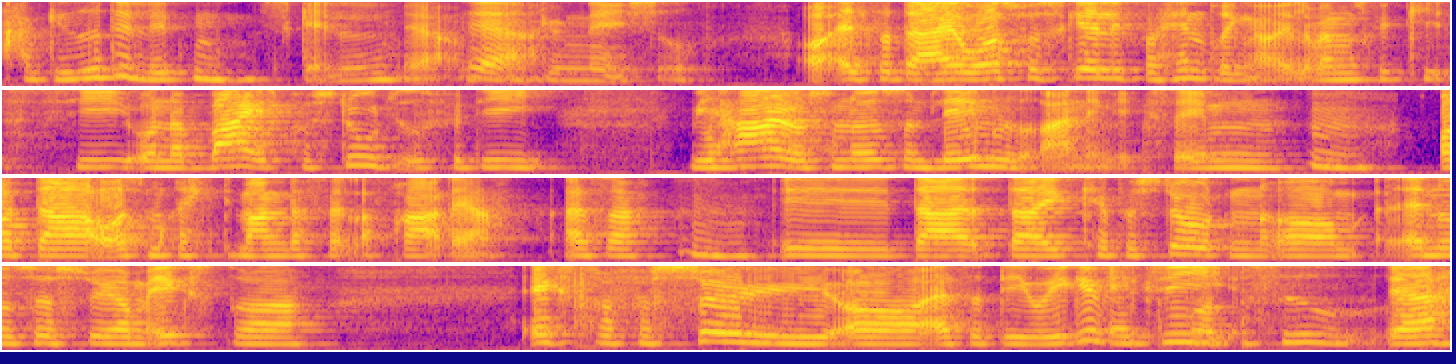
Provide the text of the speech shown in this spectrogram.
har givet det lidt en skalle ja. ja. i gymnasiet. Og altså, der er jo også forskellige forhindringer, eller hvad man skal sige, undervejs på studiet, fordi vi har jo sådan noget som lægemiddelregning eksamen, mm. og der er også rigtig mange, der falder fra der. Altså, mm. øh, der, der ikke kan bestå den, og er nødt til at søge om ekstra, ekstra forsøg, og altså, det er jo ikke ekstra fordi... Ekstra tid. Ja.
